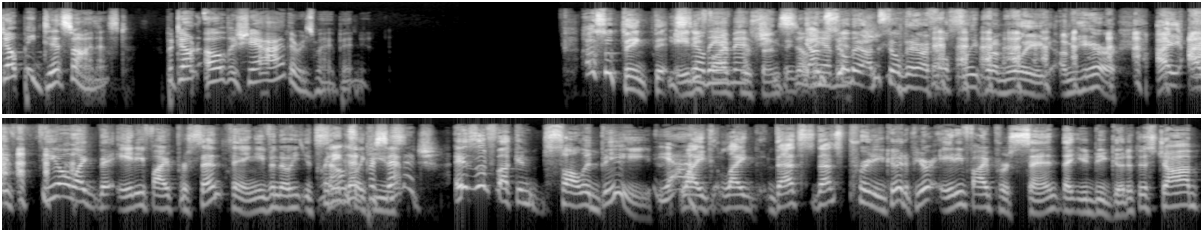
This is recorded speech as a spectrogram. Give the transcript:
Don't be dishonest, but don't overshare either, is my opinion. I also think that eighty-five percent. Yeah, I'm still there. I'm still there. I fell asleep, but I'm really I'm here. I I feel like the eighty-five percent thing, even though it Pretty sounds like percentage. he's is a fucking solid B. Yeah, like like that's that's pretty good. If you're eighty-five percent that you'd be good at this job,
